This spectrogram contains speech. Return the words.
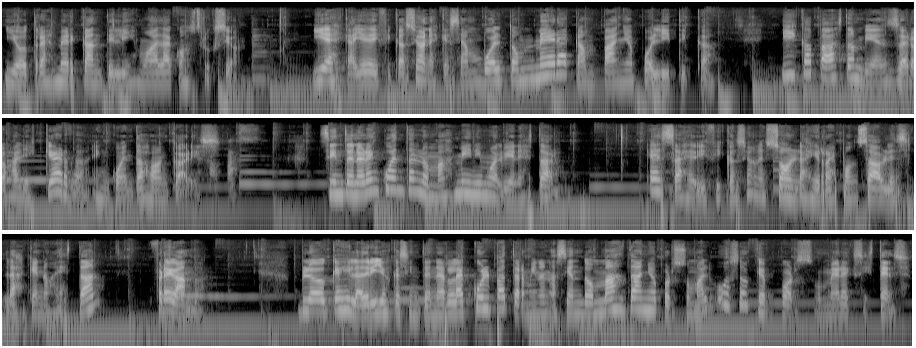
y otra es mercantilismo de la construcción. Y es que hay edificaciones que se han vuelto mera campaña política y capaz también ceros a la izquierda en cuentas bancarias, sin tener en cuenta en lo más mínimo el bienestar. Esas edificaciones son las irresponsables, las que nos están fregando. Bloques y ladrillos que sin tener la culpa terminan haciendo más daño por su mal uso que por su mera existencia.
